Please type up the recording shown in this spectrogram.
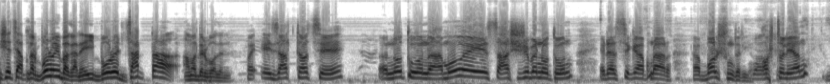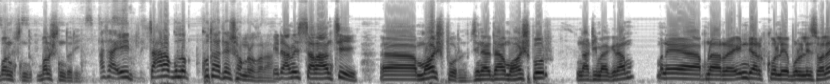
এসেছি আপনার বড়ই বাগানে এই বড়ইর জাতটা আমাদের বলেন। ভাই এই জাতটা হচ্ছে নতুন আমিও এই চাষ হিসেবে নতুন। এটা হচ্ছে কি আপনার বল সুন্দরী অস্ট্রেলিয়ান বল সুন্দর বল সুন্দরী আচ্ছা এই চারাগুলো কোথা থেকে সংগ্রহ করা? এটা আমি চারা আনছি আহ, মহেশপুর ঝিনাইদহ মহেশপুর নাটিমা গ্রাম মানে আপনার ইন্ডিয়ার কোলে বললি চলে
